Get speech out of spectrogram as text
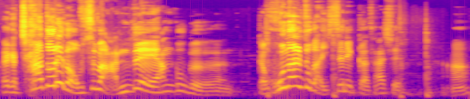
그러니까 차돌이가 없으면 안 돼 한국은. 그러니까 호날두가 있으니까 사실. 어?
